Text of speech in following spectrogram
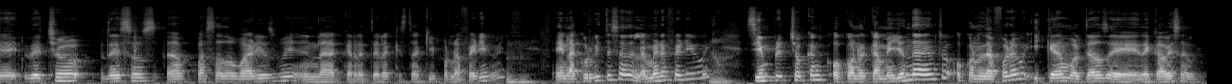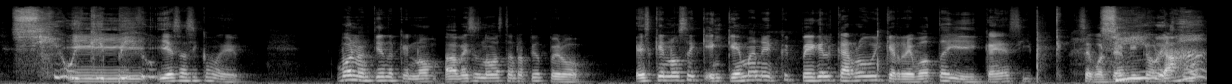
Eh, de hecho, de esos ha pasado varios, güey, en la carretera que está aquí por la feria, güey. En la curvita esa de la mera feria, güey. No. Siempre chocan o con el camellón de adentro o con el de afuera, güey, y quedan volteados de, de cabeza, güey. Sí, güey, qué Y, pedo. y es así como de... Bueno, entiendo que no, a veces no vas tan rápido, pero es que no sé en qué manera que pega el carro, güey, que rebota y cae así, se voltea Sí, bien cabrón. ajá.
